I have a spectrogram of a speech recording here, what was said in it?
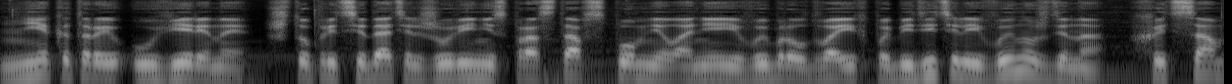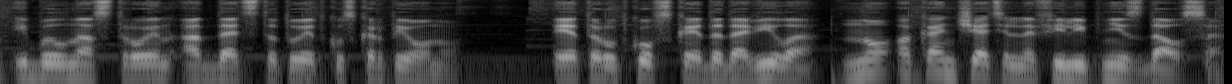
Некоторые уверены, что председатель жюри неспроста вспомнил о ней и выбрал двоих победителей вынужденно, хоть сам и был настроен отдать статуэтку Скорпиону. Это Рудковская додавила, но окончательно Филипп не сдался.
